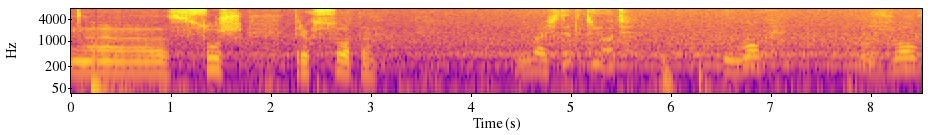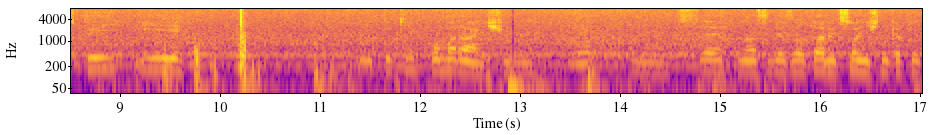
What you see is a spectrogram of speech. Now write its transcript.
е, суш трьохсота. Бачите, такий от пілок жовтий і, такий помаранчевий. Це у нас іде золотарник, сонячника тут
